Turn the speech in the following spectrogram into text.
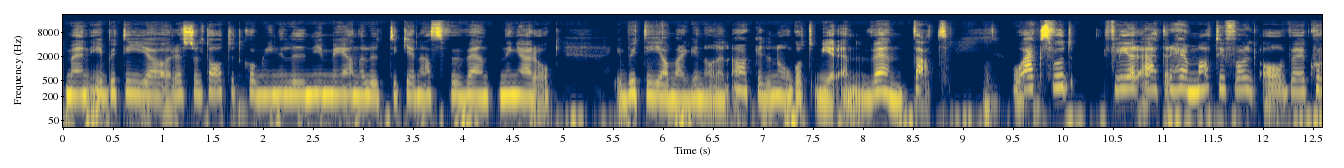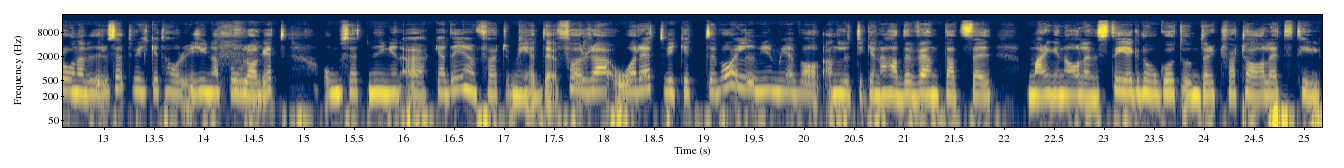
men ebitda-resultatet kom in i linje med analytikernas förväntningar och ebitda-marginalen ökade något mer än väntat. Och Axfood Fler äter hemma till följd av eh, coronaviruset, vilket har gynnat bolaget. Omsättningen ökade jämfört med eh, förra året, vilket var i linje med vad analytikerna hade väntat sig. Marginalen steg något under kvartalet till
